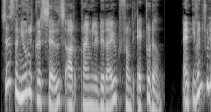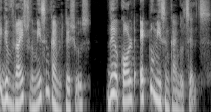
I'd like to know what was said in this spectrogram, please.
Since the neural crest cells are primarily derived from the ectoderm and eventually give rise to the mesenchymal tissues, they are called ectomesenchymal cells.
